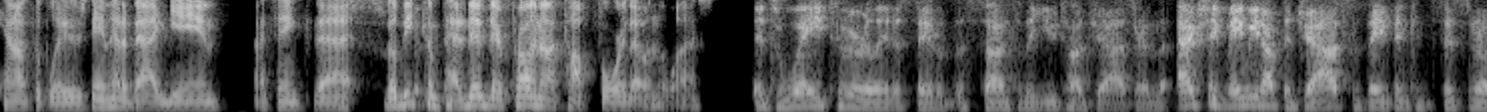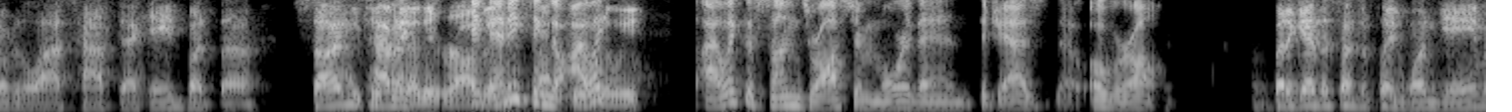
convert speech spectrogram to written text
count out the Blazers. Dame had a bad game. I think that Yes. they'll be competitive. They're probably not top four though in the West. It's way too early to say that the Suns and the Utah Jazz are in the. Actually, maybe not the Jazz because they've been consistent over the last half decade, but the Suns haven't. said it, Robin. If anything, though, I like- early. I like the Suns roster more than the Jazz though overall. But again, the Suns have played one game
